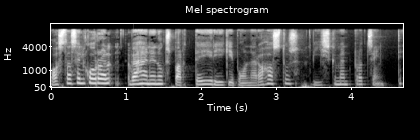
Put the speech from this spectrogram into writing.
vastasel korral vähenenuks partei riigipoolne rahastus viiskümmend protsenti.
